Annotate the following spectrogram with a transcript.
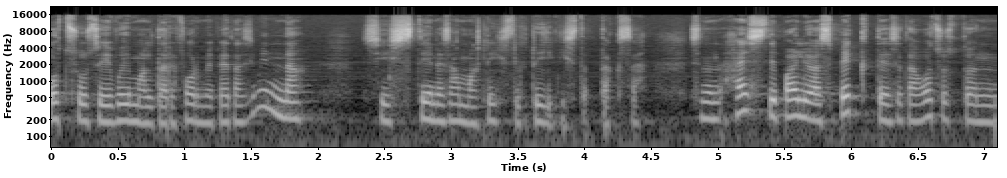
otsus ei võimalda reformiga edasi minna, siis teine sammas lihtsalt riigistatakse. siin on hästi palju aspekte ja seda otsust on,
